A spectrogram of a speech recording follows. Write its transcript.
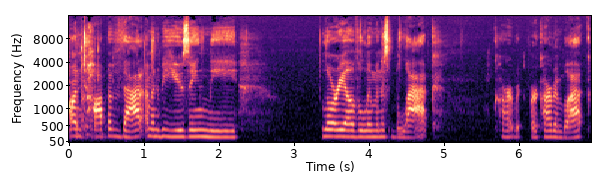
on top of that, I'm going to be using the L'Oreal Voluminous Black carbon or carbon black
